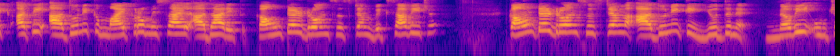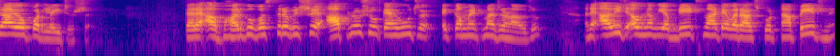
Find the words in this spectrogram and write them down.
એક અતિ આધુનિક માઇક્રો મિસાઇલ આધારિત કાઉન્ટર ડ્રોન સિસ્ટમ વિકસાવી છે. કાઉન્ટર ડ્રોન સિસ્ટમ આધુનિક યુદ્ધને નવી ઊંચાઈઓ પર લઈ જશે. ત્યારે આ ભાર્ગવ વસ્ત્ર વિશે આપનું શું કહેવું છે એ કમેન્ટમાં જણાવજો. અને આવી જ અવનવી અપડેટ્સ માટે રાજકોટના પેજને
